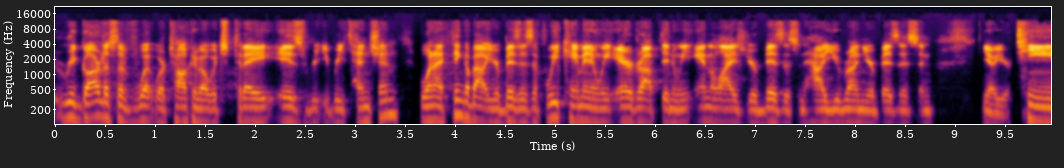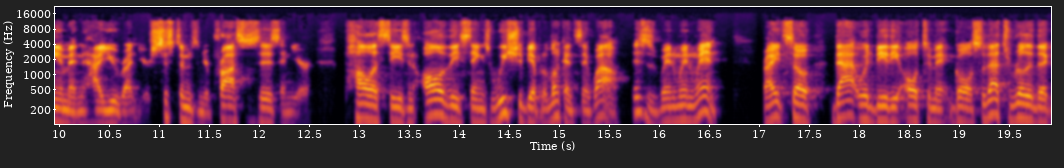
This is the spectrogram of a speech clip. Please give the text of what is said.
regardless of what we're talking about which today is re- retention. When i think about your business if we came in and we airdropped in and we analyzed your business and how you run your business and you know your team and how you run your systems and your processes and your policies and all of these things we should be able to look and say wow this is win win win right so that would be the ultimate goal so that's really the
